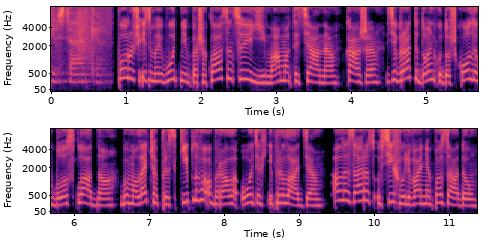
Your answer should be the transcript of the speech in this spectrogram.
всякі. Поруч із майбутньою першокласницею її мама Тетяна каже: зібрати доньку до школи було складно, бо малеча прискіпливо обирала одяг і приладдя. Але зараз усі хвилювання позаду,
